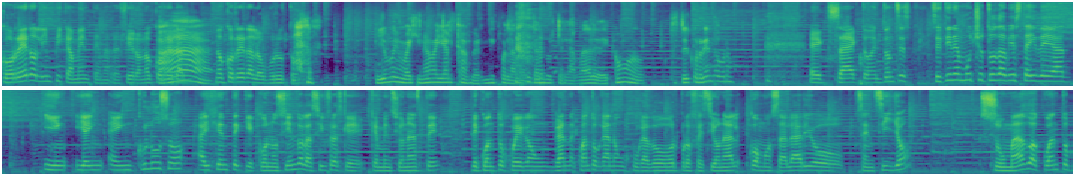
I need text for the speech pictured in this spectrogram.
Correr olímpicamente me refiero, no correr, a, ah. no correr a lo bruto. Yo me imaginaba ya al cavernícola matándote la madre de cómo estoy corriendo, bro. Exacto, entonces se tiene mucho todavía esta idea y, e incluso hay gente que conociendo las cifras que, mencionaste de cuánto juega un gana, cuánto gana un jugador profesional como salario sencillo sumado a cuánto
